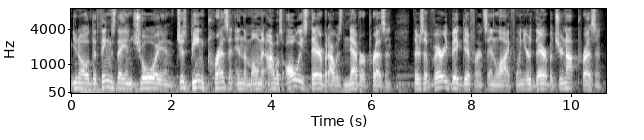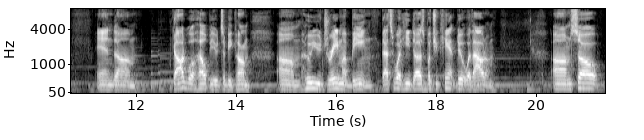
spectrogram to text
you know, the things they enjoy and just being present in the moment. I was always there, but I was never present. There's a very big difference in life when you're there, but you're not present. And um, God will help you to become um, who you dream of being. That's what He does, but you can't do it without Him. Um, so,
